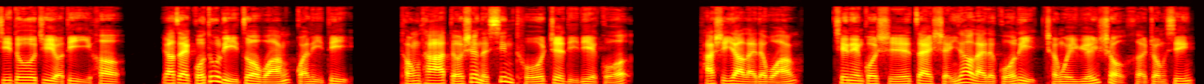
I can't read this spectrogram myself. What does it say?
基督具有地以后。要在国度里做王，管理地，同他得胜的信徒治理列国。他是要来的王，千年国时，在神要来的国里成为元首和中心。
